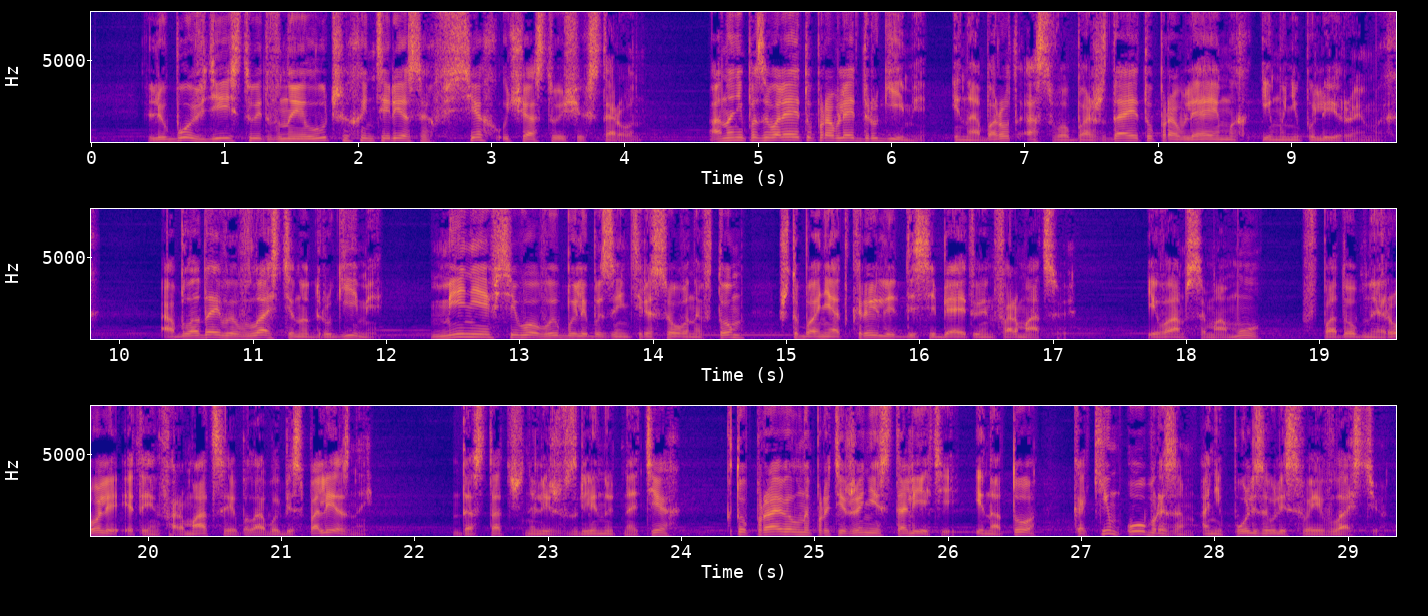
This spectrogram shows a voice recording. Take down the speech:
Любовь действует в наилучших интересах всех участвующих сторон. Она не позволяет управлять другими и, наоборот, освобождает управляемых и манипулируемых. Обладая вы властью над другими, менее всего вы были бы заинтересованы в том, чтобы они открыли для себя эту информацию. И вам самому в подобной роли эта информация была бы бесполезной. Достаточно лишь взглянуть на тех, кто правил на протяжении столетий, и на то, каким образом они пользовались своей властью.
